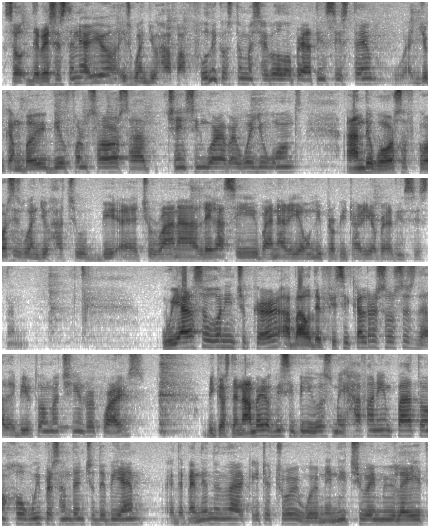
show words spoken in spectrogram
So the best scenario is when you have a fully customizable operating system, where you can build from source, uh, changing whatever way you want. And the worst, of course, is when you have to, be, uh, to run a legacy binary-only proprietary operating system. We are also going to care about the physical resources that a virtual machine requires because the number of vCPUs may have an impact on how we present them to the VM. Depending on the architecture, we may need to emulate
